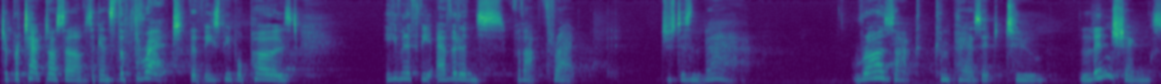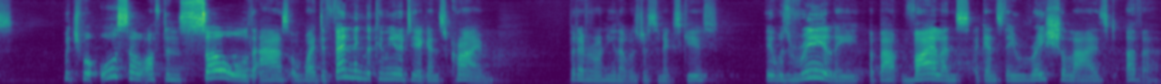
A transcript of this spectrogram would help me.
to protect ourselves against the threat that these people posed, even if the evidence for that threat just isn't there. Razack compares it to lynchings, which were also often sold as, oh, we're defending the community against crime. But everyone knew that was just an excuse. It was really about violence against a racialized other.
